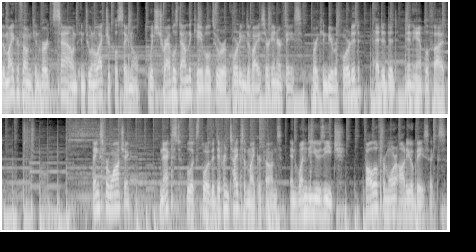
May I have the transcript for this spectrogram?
The microphone converts sound into an electrical signal, which travels down the cable to a recording device or interface, where it can be recorded, edited, and amplified. Thanks for watching. Next, we'll explore the different types of microphones and when to use each. Follow for more audio basics.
